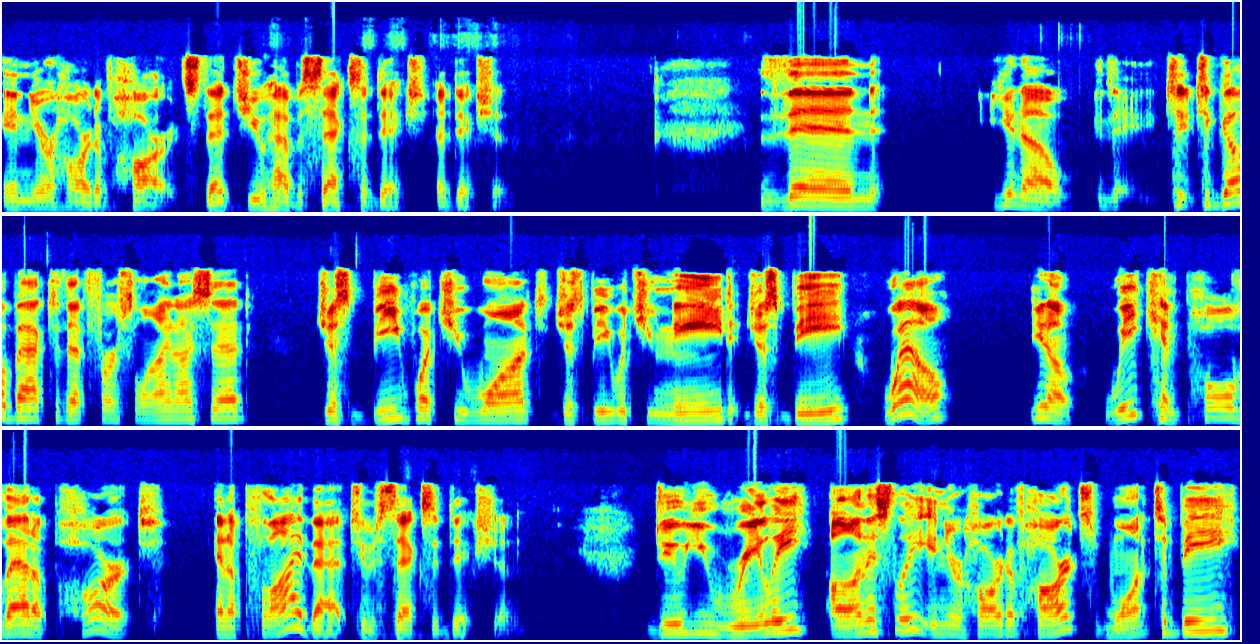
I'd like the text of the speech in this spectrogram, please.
in your heart of hearts that you have a sex addiction, addiction then you know to, to go back to that first line I said, just be what you want, just be what you need, just be. Well, you know, we can pull that apart and apply that to sex addiction. Do you really, honestly, in your heart of hearts, want to be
